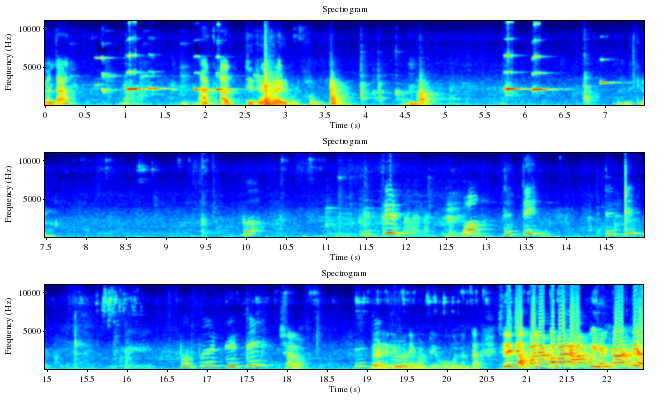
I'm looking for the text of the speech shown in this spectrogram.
ಬಂತಾ? ಅದು ತಿರ್ಗಿ ಕೆಳಗಿಟ್ಬಿಡು ಹ್ಞೂ ಅಲ್ಲಿ ಕೆಳಗೆ ಚಲೋ ನಡೀರಿ ಮನೆಗೆ ಹೊಂಟೀವಿ ಹೋಗೋಣಂತ ಶ್ರೀ ಚಪ್ಪಲ್ ಹಾಕೋಬಾರ ಅಪ್ಪು ಏನ್ ಕಾಡ್ತೀಯ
